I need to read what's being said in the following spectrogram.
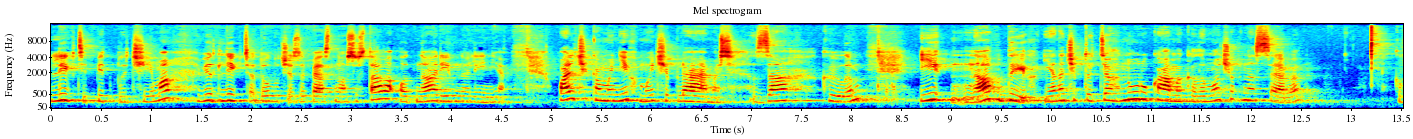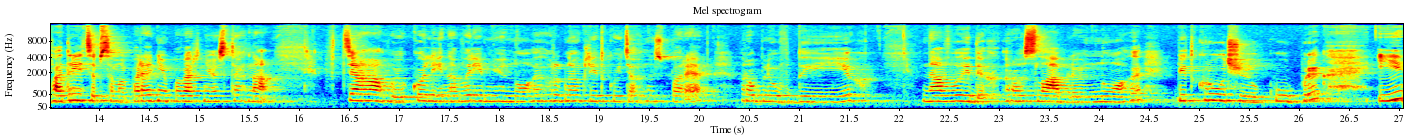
лікті під плечима. Від ліктя до лучезап'ясного сустава одна рівна лінія. Пальчиками ніг ми чіпляємось за килим. І на вдих я начебто тягну руками килимочок на себе, квадріцепсами передньою поверхнею стегна. Втягую коліна, вирівнюю ноги, грудною кліткою тягнусь вперед, роблю вдих. На видих розслаблюю ноги, підкручую куприк і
